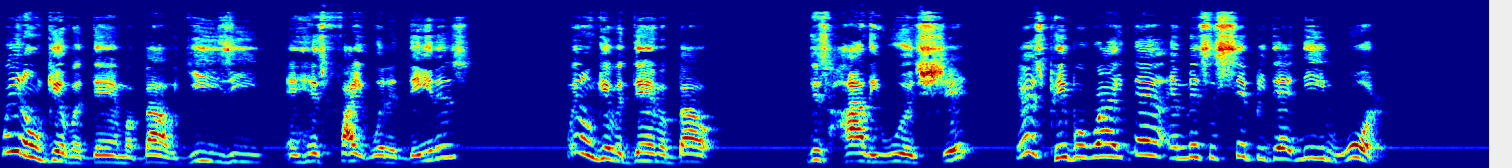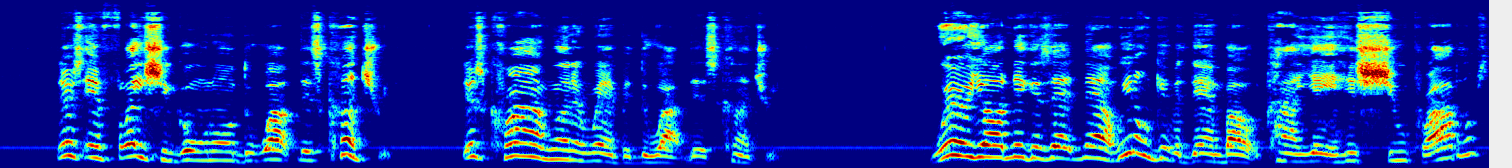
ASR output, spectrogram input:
We don't give a damn about Yeezy and his fight with Adidas. We don't give a damn about this Hollywood shit. There's people right now in Mississippi that need water. There's inflation going on throughout this country. There's crime running rampant throughout this country. Where are y'all niggas at now? We don't give a damn about Kanye and his shoe problems.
